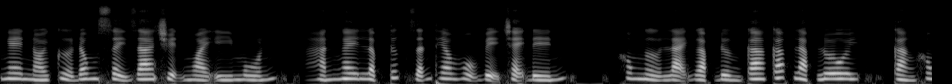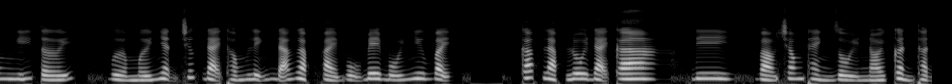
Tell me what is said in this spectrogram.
nghe nói cửa đông xảy ra chuyện ngoài ý muốn, hắn ngay lập tức dẫn theo hộ vệ chạy đến. Không ngờ lại gặp đường ca cáp lạp lôi, càng không nghĩ tới, vừa mới nhận chức đại thống lĩnh đã gặp phải vụ bê bối như vậy. Cáp lạp lôi đại ca, đi, vào trong thành rồi nói cẩn thận,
